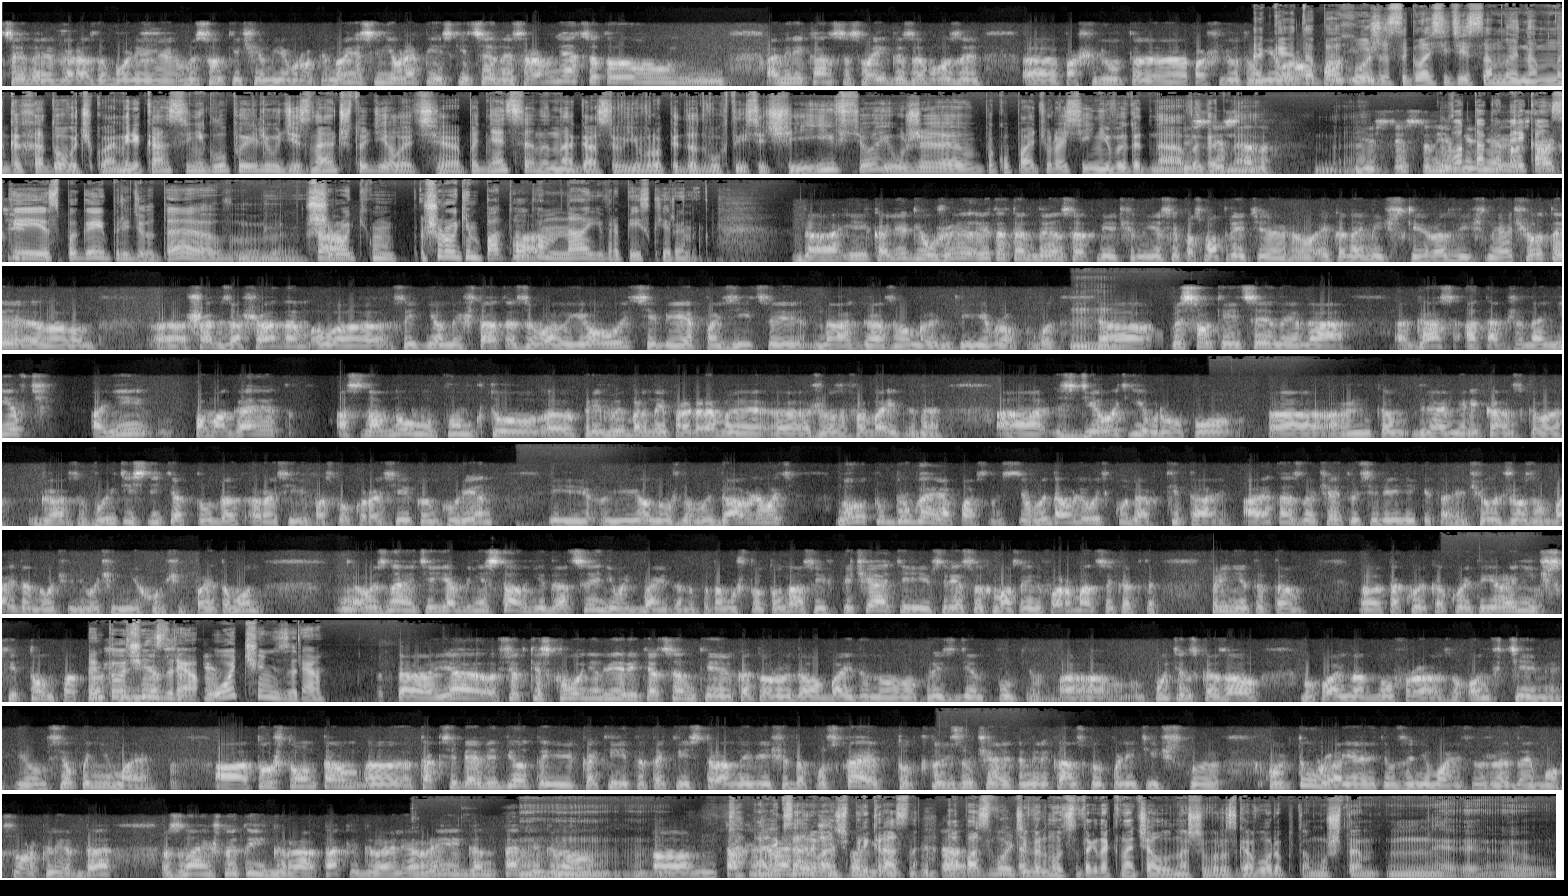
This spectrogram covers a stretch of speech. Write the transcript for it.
цены гораздо более высокие, чем в Европе. Но если европейские цены сравнятся, то американцы свои газовозы э, пошлют, э, пошлют так в Европу. это похоже, и... согласитесь со мной, на многоходовочку. Американцы не глупые люди, знают, что делать. Поднять цены на газ в Европе до 2000, и все, и уже покупать у России невыгодно, а выгодно... Да. Естественно, Евгений, Вот так американский СПГ и придет, да, ну, да. Широким, широким потоком да. на европейский рынок. Да, и, коллеги, уже эта тенденция отмечена. Если посмотреть э, экономические различные отчеты, э, э, шаг за шагом Соединенные Штаты завоевывают себе позиции на газовом рынке Европы. Вот угу. высокие цены на газ, а также на нефть, они помогают основному пункту предвыборной программы Джозефа Байдена – сделать Европу а, рынком для американского газа, вытеснить оттуда Россию, поскольку Россия конкурент, и ее нужно выдавливать. Но тут другая опасность. Выдавливать куда? В Китай. А это означает усиление Китая, чего Джозеф Байден очень и очень не хочет. Поэтому он вы знаете, я бы не стал недооценивать Байдена, потому что вот у нас и в печати, и в средствах массовой информации как-то принято там такой какой-то иронический тон по отношению. Это очень я зря, очень зря. Да, я все-таки склонен верить оценке, которую дал Байдену президент Путин. А, Путин сказал буквально одну фразу. Он в теме, и он все понимает. А то, что он там э, так себя ведет и какие-то такие странные вещи допускает, тот, кто изучает американскую политическую культуру, а я этим занимаюсь уже, дай бог, 40 лет, да, знает, что это игра. Так играли Рейган, так играл... Э, так Александр Иванович, прекрасно. Да. А позвольте вернуться тогда к началу нашего разговора, потому что э, э,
